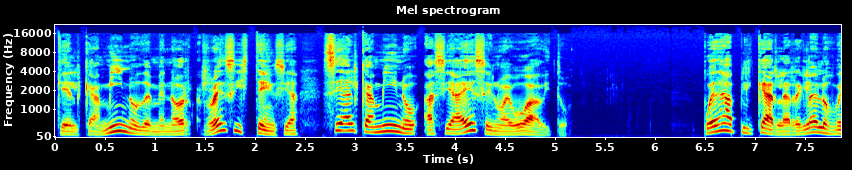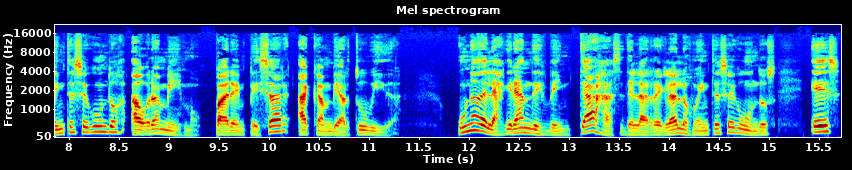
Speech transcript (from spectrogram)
que el camino de menor resistencia sea el camino hacia ese nuevo hábito. Puedes aplicar la regla de los 20 segundos ahora mismo para empezar a cambiar tu vida. Una de las grandes ventajas de la regla de los 20 segundos es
